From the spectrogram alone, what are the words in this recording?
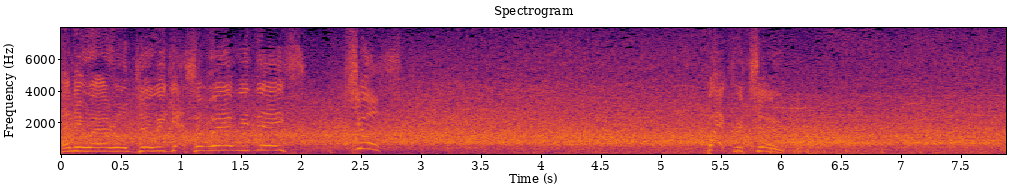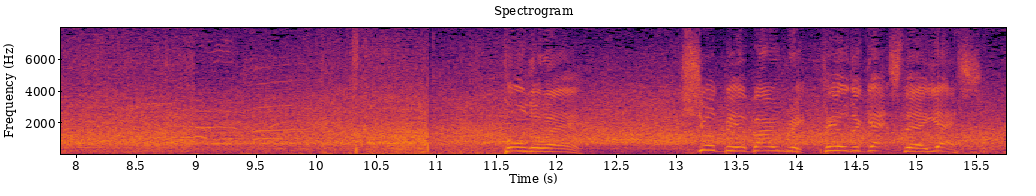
Anywhere will do. He gets away with this. Just back for two. Pulled away. Should be a boundary. Fielder gets there, yes.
